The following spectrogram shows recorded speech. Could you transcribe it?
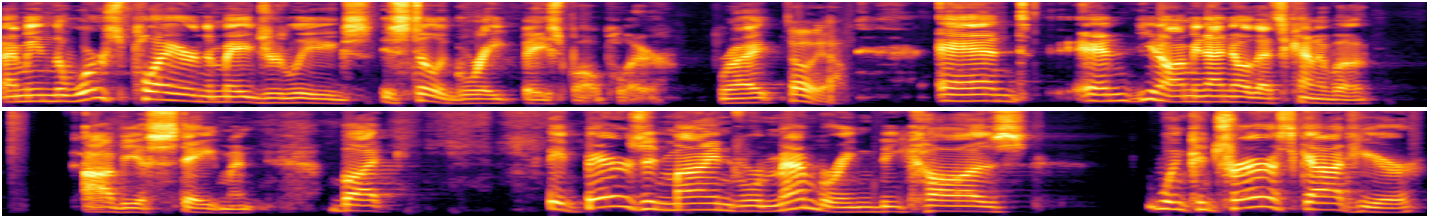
I mean, the worst player in the major leagues is still a great baseball player, right? Oh yeah. And and you know, I mean, I know that's kind of a obvious statement, but it bears in mind remembering because when Contreras got here,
